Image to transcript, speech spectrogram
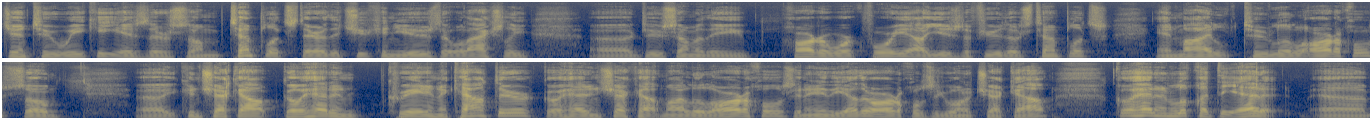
Gentoo Wiki is there's some templates there that you can use that will actually uh, do some of the harder work for you. I used a few of those templates in my two little articles. So uh, you can check out, go ahead and create an account there, go ahead and check out my little articles and any of the other articles that you want to check out. Go ahead and look at the edit uh,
